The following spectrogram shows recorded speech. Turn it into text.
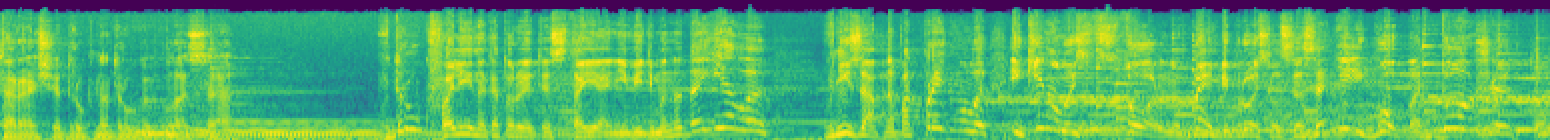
тараща друг на друга глаза. Вдруг Фалина, которая это стояние, видимо, надоела, внезапно подпрыгнула и кинулась в сторону. Бэмби бросился за ней, Гобба тоже.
